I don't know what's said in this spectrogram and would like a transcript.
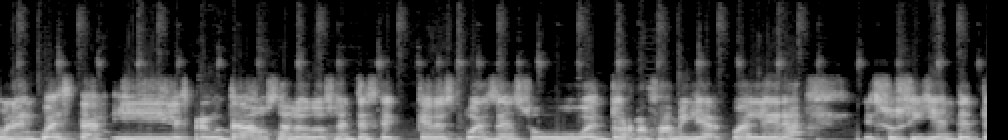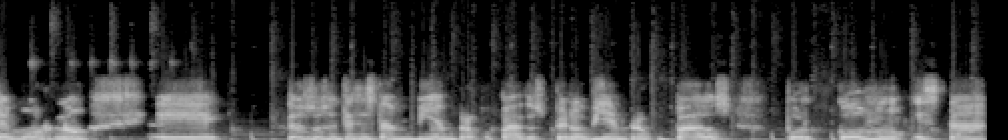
una, encuesta, y les preguntábamos a los docentes que, que, después de su entorno familiar cuál era su siguiente temor, ¿no? Eh, los docentes están bien preocupados, pero bien preocupados por cómo está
